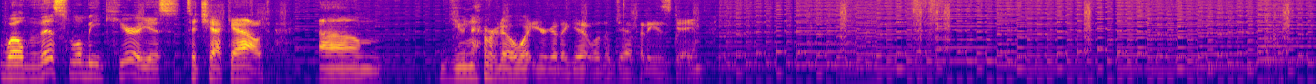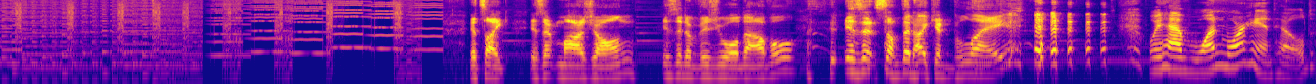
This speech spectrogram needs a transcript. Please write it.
well, this will be curious to check out. Um, you never know what you're going to get with a Japanese game. It's like, is it mahjong? Is it a visual novel? is it something I can play? We have one more handheld.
